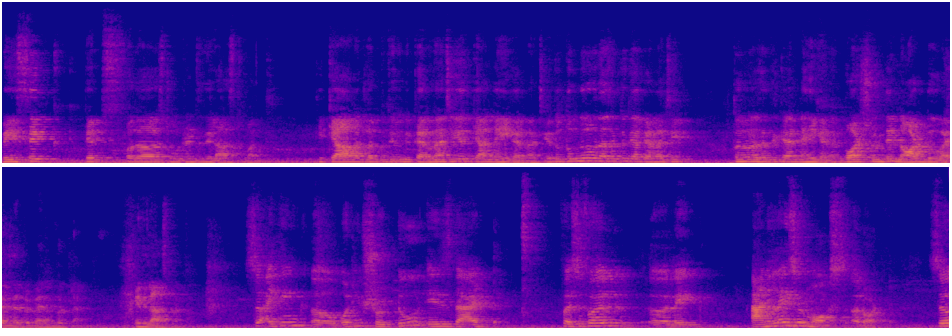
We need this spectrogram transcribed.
Basic tips for the students in the last month. कि क्या मतलब करना चाहिए क्या नहीं करना चाहिए. तो तुम दोनों बता सकते हो क्या करना चाहिए. तुम दोनों बता सकते हो क्या नहीं करना. What should they not do while they're preparing for CLAT in the last month? So I think uh, what you should do is that first of all, uh, like analyze your mocks a lot. So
